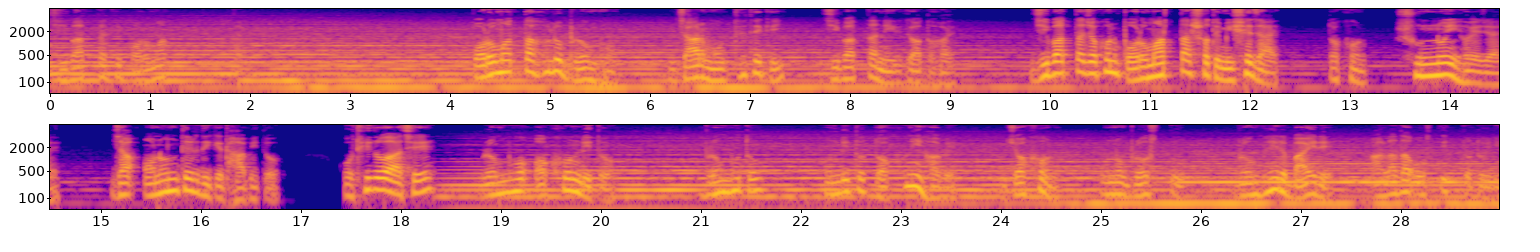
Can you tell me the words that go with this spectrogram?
জীবাত্মা কি পরমাত্মা পরমাত্মা হলো ব্রহ্ম, যার মধ্যে থেকেই জীবাত্মা নির্গত হয়। জীবাত্মা যখন পরমাত্মার সাথে মিশে যায়, তখন শূন্যই হয়ে যায়, যা অনন্তের দিকে ধাবিত। কথিত আছে, ব্রহ্ম অখণ্ডিত। ব্রহ্ম তো খণ্ডিত তখনই হবে, যখন কোনো বস্তু ব্রহ্মের বাইরে আলাদা অস্তিত্ব তৈরি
